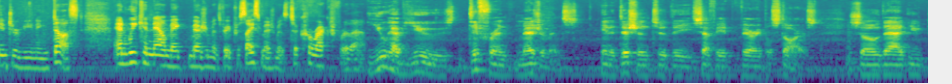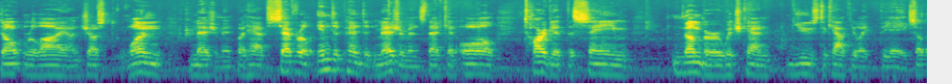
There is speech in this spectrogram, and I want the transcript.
intervening dust. And we can now make measurements, very precise measurements, to correct for that. You have used different measurements in addition to the Cepheid variable stars so that you don't rely on just one measurement but have several independent measurements that can all target the same number which can use to calculate the age. So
